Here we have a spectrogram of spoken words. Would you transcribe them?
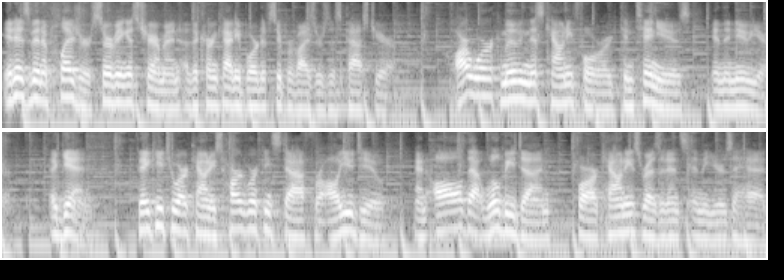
It has been a pleasure serving as chairman of the Kern County Board of Supervisors this past year. Our work moving this county forward continues in the new year. Again, thank you to our county's hardworking staff for all you do and all that will be done for our county's residents in the years ahead.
